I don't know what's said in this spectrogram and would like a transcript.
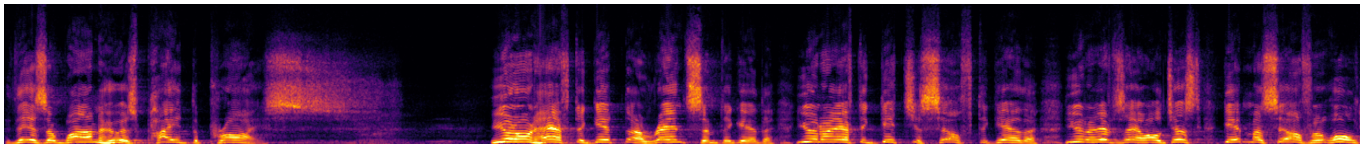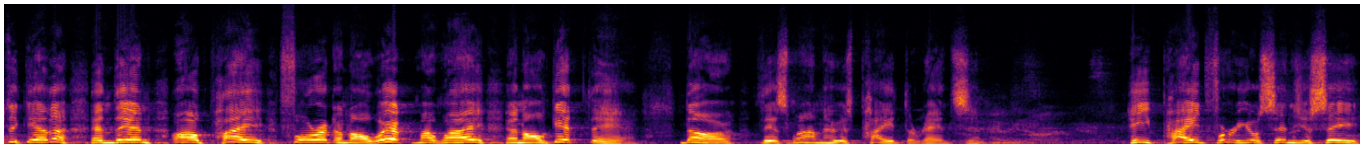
there's a one who has paid the price. You don't have to get the ransom together. You don't have to get yourself together. You don't have to say, I'll just get myself all together and then I'll pay for it and I'll work my way and I'll get there. No, there's one who has paid the ransom. He paid for your sins. You see,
